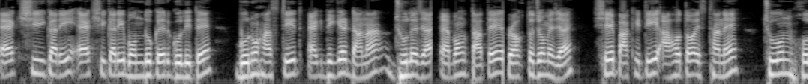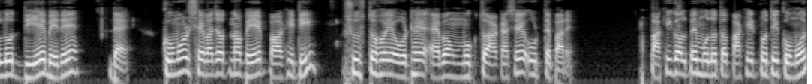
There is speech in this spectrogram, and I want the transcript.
এক শিকারী এক শিকারী বন্দুকের গুলিতে বুনু হাঁসটির একদিকের ডানা ঝুলে যায় এবং তাতে রক্ত জমে যায়। সে পাখিটি আহত স্থানে চুন, হলুদ দিয়ে বেঁধে দেয়। কুমুর সেবা যত্ন পেয়ে পাখিটি সুস্থ হয়ে ওঠে এবং মুক্ত আকাশে উঠতে পারে। পাখি গল্পে মূলত পাখির প্রতি কুমুর,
